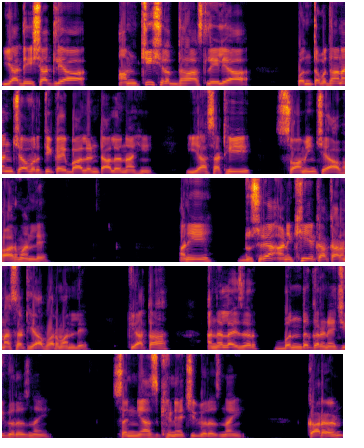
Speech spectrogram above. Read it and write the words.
या देशातल्या आमची श्रद्धा असलेल्या पंतप्रधानांच्या वरती काही बालंट आलं नाही यासाठी स्वामींचे आभार मानले. आणि दुसऱ्या आणखी एका कारणासाठी आभार मानले की आता अनलायझर बंद करण्याची गरज नाही संन्यास घेण्याची गरज नाही. कारण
